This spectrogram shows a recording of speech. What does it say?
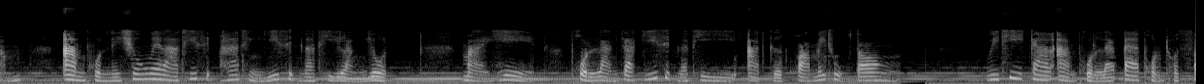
3. อ่านผลในช่วงเวลาที่ 15-20 นาทีหลังหยด หมายเหตุ ผลหลังจาก 20 นาทีอาจเกิดความไม่ถูกต้อง วิธีการอ่านผลและแปลผลทดส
